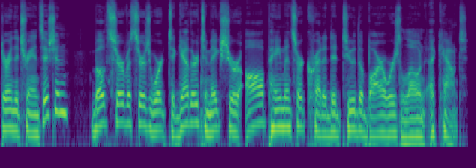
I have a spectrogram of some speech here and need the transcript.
During the transition, both servicers work together to make sure all payments are credited to the borrower's loan account.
